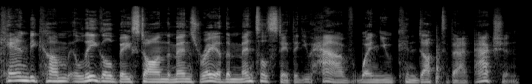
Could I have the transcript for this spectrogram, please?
can become illegal based on the mens rea, the mental state that you have when you conduct that action.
